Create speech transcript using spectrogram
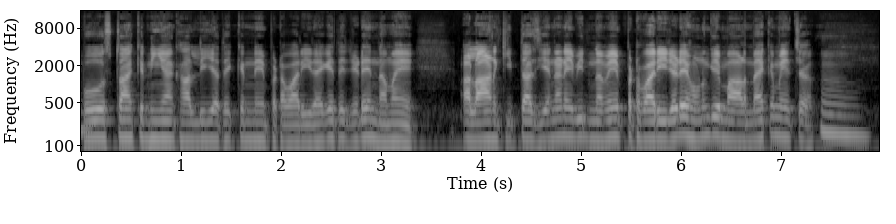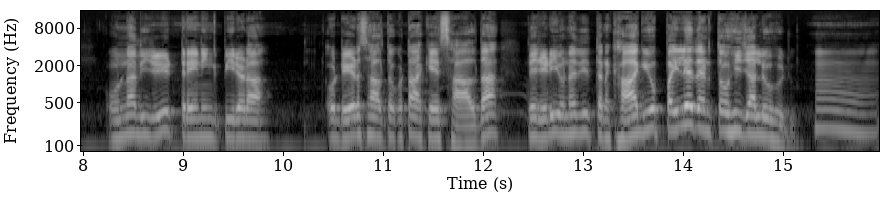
ਪੋਸਟਾਂ ਕਿੰਨੀਆਂ ਖਾਲੀ ਆ ਤੇ ਕਿੰਨੇ ਪਟਵਾਰੀ ਰਹਿ ਗਏ ਤੇ ਜਿਹੜੇ ਨਵੇਂ ਐਲਾਨ ਕੀਤਾ ਸੀ। ਇਹਨਾਂ ਨੇ ਵੀ ਨਵੇਂ ਪਟਵਾਰੀ ਜਿਹੜੇ ਹੋਣਗੇ ਮਾਲ ਮਹਿਕਮੇ 'ਚ ਹੂੰ ਉਹਨਾਂ ਦੀ ਜਿਹੜੀ ਟ੍ਰੇਨਿੰਗ ਪੀਰੀਅਡ ਆ ਉਹ ਡੇਢ ਸਾਲ ਤੋਂ ਘਟਾ ਕੇ ਸਾਲ ਦਾ ਤੇ ਜਿਹੜੀ ਉਹਨਾਂ ਦੀ ਤਨਖਾਹ ਗਈ ਉਹ ਪਹਿਲੇ ਦਿਨ ਤੋਂ ਹੀ ਚਾਲੂ ਹੋ ਜੂ। ਹੂੰ।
